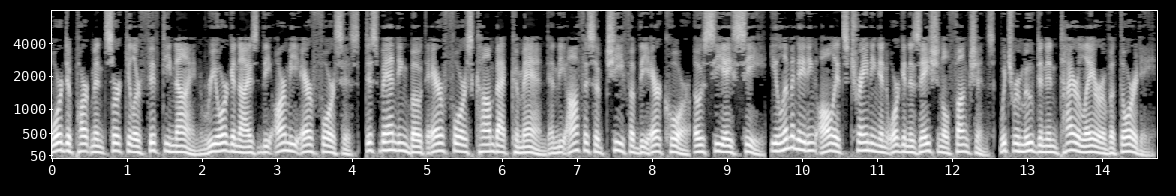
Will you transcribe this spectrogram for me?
War Department Circular 59 reorganized the Army Air Forces, disbanding both Air Force Combat Command and the Office of Chief of the Air Corps OCAC, eliminating eliminating all its training and organizational functions, which removed an entire layer of authority.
